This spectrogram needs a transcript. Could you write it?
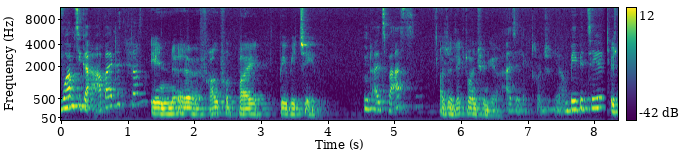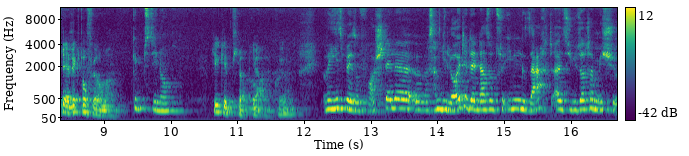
wo haben Sie gearbeitet dann? In äh, Frankfurt bei BBC, Und als was? also Elektroingenieur. Als Elektroingenieur. Und BBC, Ist eine Elektrofirma. gibt es die noch? Die gibt es noch, ja. ja. Wenn ich jetzt mir so vorstelle, äh, was haben die Leute denn da so zu Ihnen gesagt, als Sie gesagt haben, ich äh,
